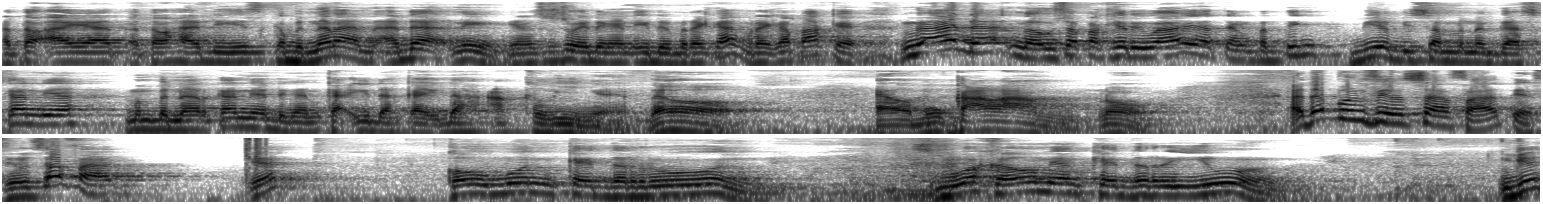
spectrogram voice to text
atau ayat atau hadis. Kebenaran ada nih yang sesuai dengan ide mereka mereka pakai. Nggak ada nggak usah pakai riwayat. Yang penting dia bisa menegaskannya membenarkannya dengan kaidah-kaidah aklinya. No ilmu kalam. No adapun filsafat ya filsafat Ya. Kaumun kederun. Sebuah kaum yang kederiyun. Ya.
